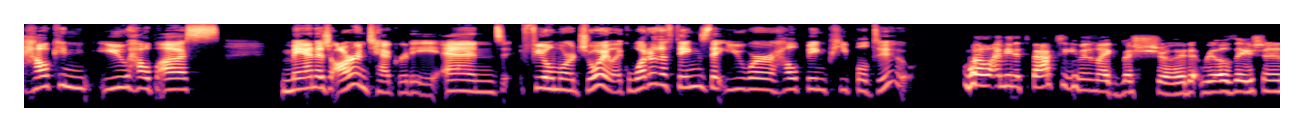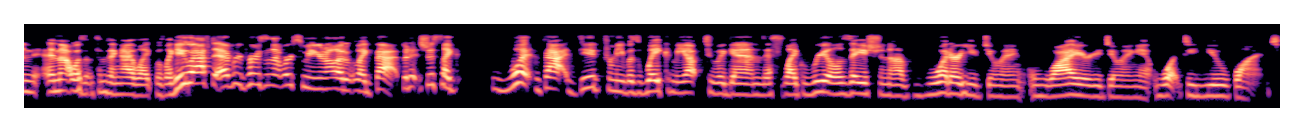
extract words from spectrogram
how can you help us manage our integrity and feel more joy? Like, what are the things that you were helping people do? Well, I mean, it's back to even like the should realization. And that wasn't something I like was like, you have to every person that works for me, you're not allowed to like that. But it's just like what that did for me was wake me up to again this like realization of what are you doing? Why are you doing it? What do you want?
